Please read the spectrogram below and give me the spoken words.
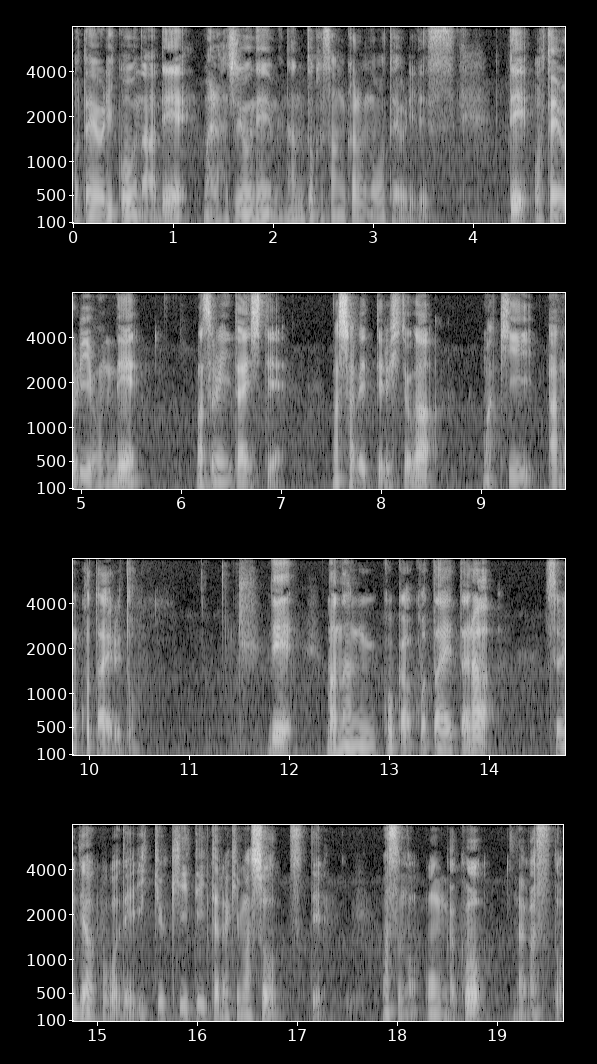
お便りコーナーで、まあ、ラジオネームなんとかさんからのお便りです。で、お便り読んで、まあ、それに対して、まあ、喋ってる人が、まあ、きあの答えると。で、まあ、何個か答えたら、それではここで一曲聴いていただきましょうっ、つって、まあ、その音楽を流すと。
